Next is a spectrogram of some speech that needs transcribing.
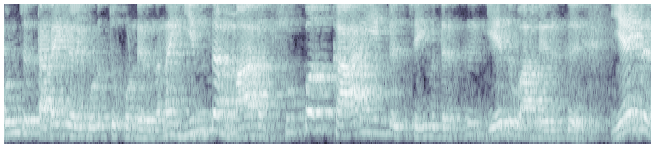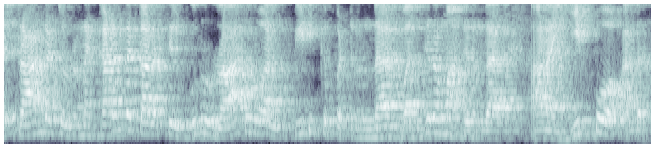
கொஞ்சம் தடைகளை கொடுத்து கொண்டிருந்தேன்னா இந்த மாதம் சுப காரியங்கள் செய்வதற்கு ஏதுவாக இருக்கு. ஏன் இதை ஸ்ட்ராங்காக சொல்றேன்னா கடந்த காலத்தில் குரு ராகுவால் பீடிக்கப்பட்டிருந்தார் வக்ரமாக இருந்தார். ஆனால் இப்போ அந்த அந்த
